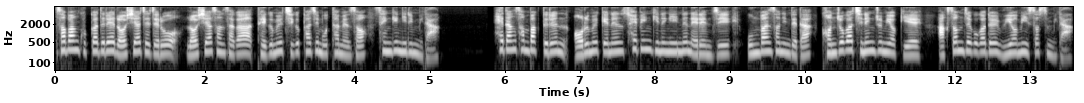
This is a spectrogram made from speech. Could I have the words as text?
서방 국가들의 러시아 제재로 러시아 선사가 대금을 지급하지 못하면서 생긴 일입니다. 해당 선박들은 얼음을 깨는 쇠빙 기능이 있는 LNG 운반선인데다 건조가 진행 중이었기에 악섬 재고가 될 위험이 있었습니다.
